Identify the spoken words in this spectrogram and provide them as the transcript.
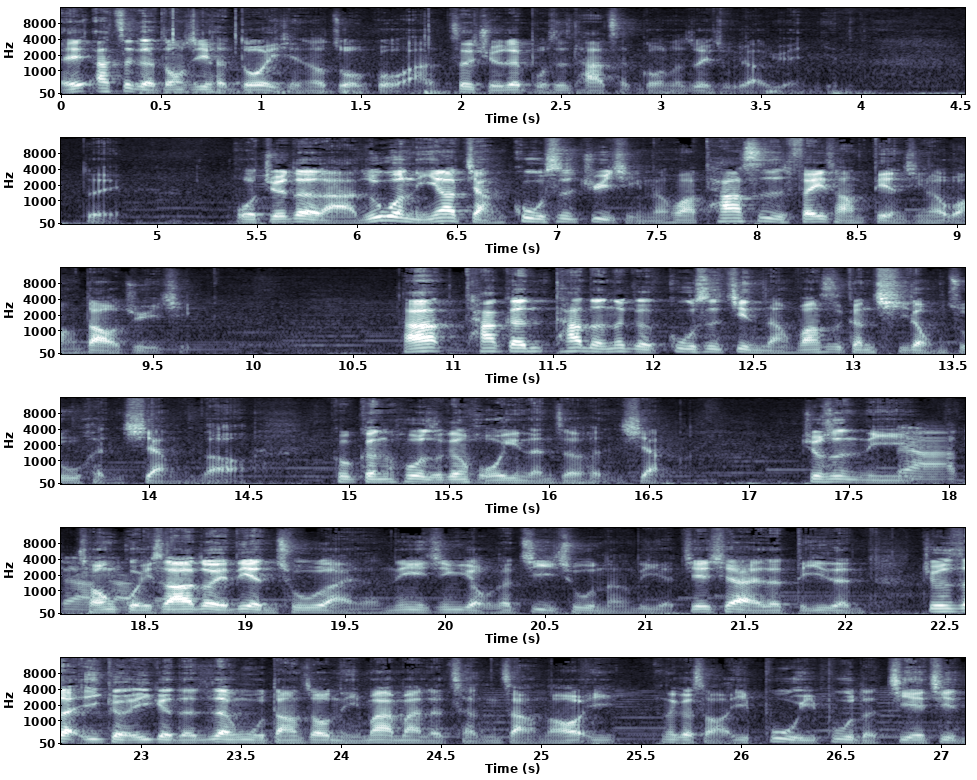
哎啊，这个东西很多以前都做过啊，这绝对不是它成功的最主要原因。对，我觉得啦，如果你要讲故事剧情的话，它是非常典型的王道剧情。它它跟它的那个故事进展方式跟七龙珠很像，你知道吗？或跟或者跟火影忍者很像。就是你从鬼杀队练出来的，你已经有个技术能力了。接下来的敌人就是在一个一个的任务当中，你慢慢的成长，然后一那个什么一步一步的接近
